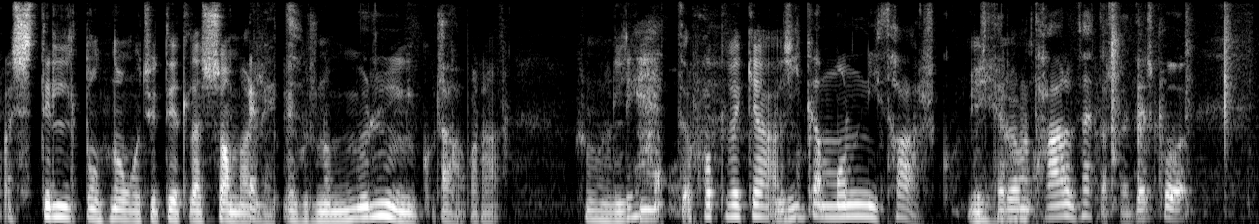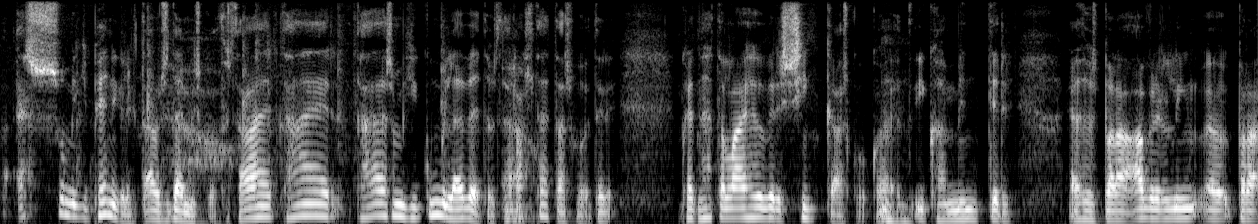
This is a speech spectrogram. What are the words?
bara still don't know what you did last summer. Einhver svona mulningur sko, bara svona létt hrollvekja líka monni þar sko. Þegar við erum að tala um þetta sko, þetta er sko það er svo mikið peningalíkt af þessu dæmi sko. Það, er, það, er, það er svo mikið gummilega við það er allt þetta sko. þetta er, hvernig þetta lag hefur verið syngað sko, hvað, Mhm. í hvað myndir eða veist bara, afrilín, bara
